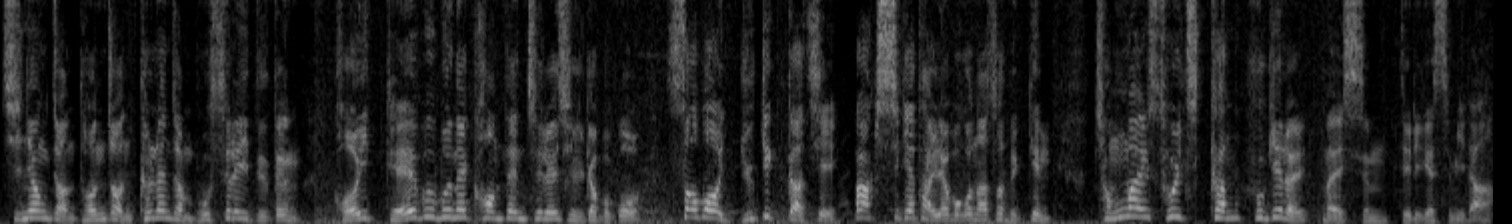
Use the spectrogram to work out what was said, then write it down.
진영전, 던전, clan전, 보스 raid 등 거의 대부분의 컨텐츠를 즐겨보고 서버 6위까지 빡시게 달려보고 나서 느낀 정말 솔직한 후기를 말씀드리겠습니다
